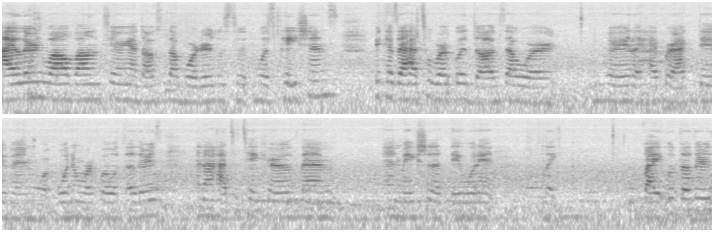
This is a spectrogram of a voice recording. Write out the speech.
I learned while volunteering at Dogs Without Borders was, to, was patience because I had to work with dogs that were very like hyperactive and wouldn't work well with others, and I had to take care of them and make sure that they wouldn't fight with others.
